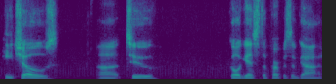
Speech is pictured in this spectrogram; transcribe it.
he chose uh, to go against the purpose of God.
